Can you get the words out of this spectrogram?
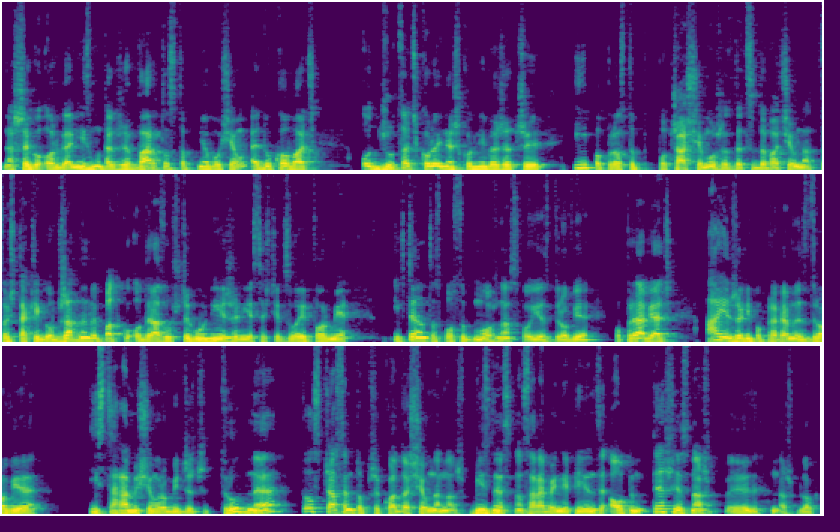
naszego organizmu, także warto stopniowo się edukować, odrzucać kolejne szkodliwe rzeczy i po prostu po czasie może zdecydować się na coś takiego. W żadnym wypadku od razu, szczególnie jeżeli jesteście w złej formie i w ten to sposób można swoje zdrowie poprawiać. A jeżeli poprawiamy zdrowie, i staramy się robić rzeczy trudne, to z czasem to przekłada się na nasz biznes, na zarabianie pieniędzy, a o tym też jest nasz, yy, nasz blog,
